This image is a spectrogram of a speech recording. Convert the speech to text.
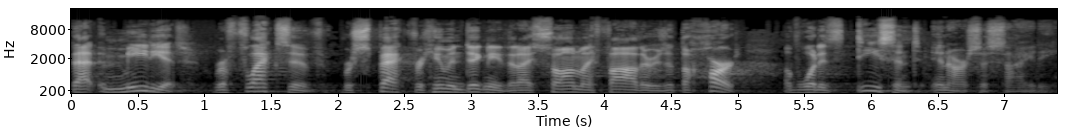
that immediate, reflexive respect for human dignity that I saw in my father is at the heart of what is decent in our society.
